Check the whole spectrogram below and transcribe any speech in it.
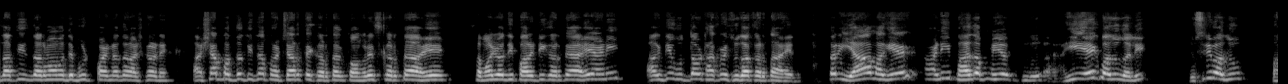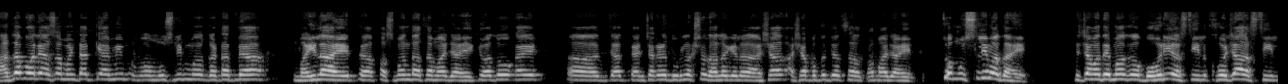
जाती धर्मामध्ये फूट पाडण्याचं राजकारण आहे अशा पद्धतीचा प्रचार ते करतात. काँग्रेस करते आहे समाजवादी पार्टी करते आहे आणि अगदी उद्धव ठाकरे सुद्धा करत आहेत. तर यामागे आणि भाजप म्हणजे ही एक बाजू झाली. दुसरी बाजू भाजपवाले असं म्हणतात की आम्ही मुस्लिम गटातल्या महिला आहेत पसमंदा समाज आहे किंवा जो काही त्यांच्याकडे दुर्लक्ष झालं गेलं अशा अशा पद्धतीचा समाज आहे जो मुस्लिमच आहे. त्याच्यामध्ये मग बोहरी असतील खोजा असतील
